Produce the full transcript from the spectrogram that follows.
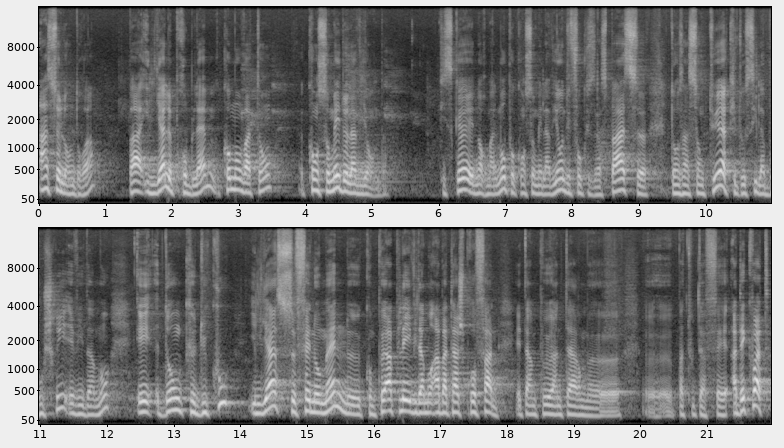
un seul endroit, bah, il y a le problème comment va-t-on consommer de la viande? Puisque normalement, pour consommer la viande, il faut que ça se passe dans un sanctuaire, qui est aussi la boucherie, évidemment. Et donc, du coup, il y a ce phénomène qu'on peut appeler évidemment abattage profane, est un peu un terme pas tout à fait adéquate.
